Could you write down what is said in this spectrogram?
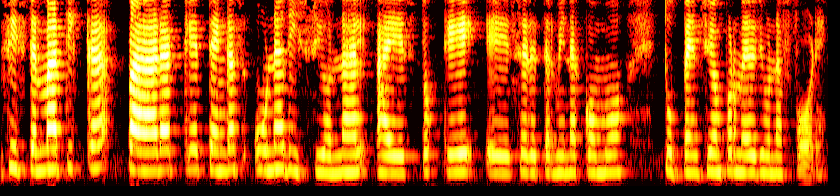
sistemática para que tengas un adicional a esto que eh, se determina como tu pensión por medio de una FORE.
